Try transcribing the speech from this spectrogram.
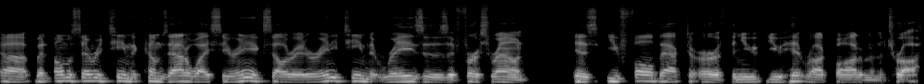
uh, but almost every team that comes out of YC or any accelerator or any team that raises a first round is you fall back to earth and you you hit rock bottom in the trough.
